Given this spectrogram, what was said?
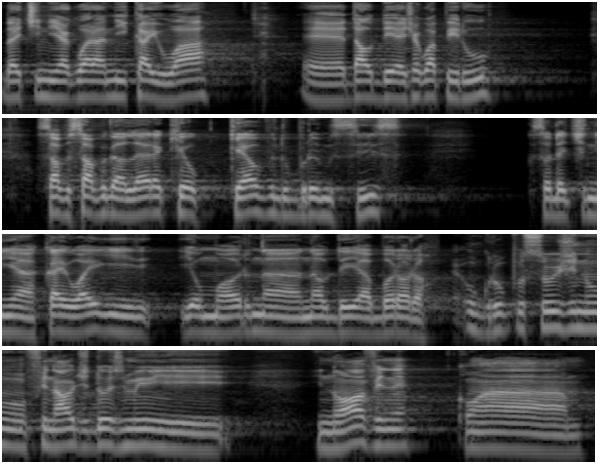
da etnia Guarani Kaiowá, é, da aldeia Jaguapiru. Salve, salve galera, aqui é o Kelvin do Bro MCs, sou da etnia Kaiowá e, e eu moro na, na aldeia Bororó. O grupo surge no final de 2009, né, com a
